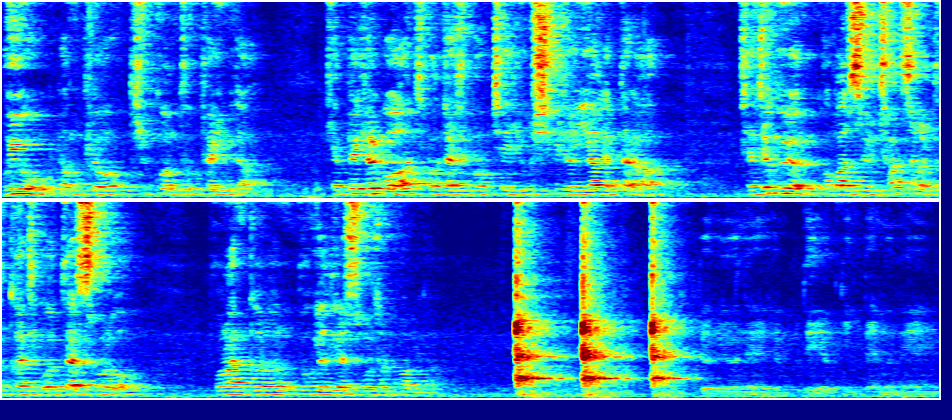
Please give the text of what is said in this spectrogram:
무효 0표, 기권 2표입니다. 개표 결과 지방자치법 제62조 2항에 따라 제적의원 과반수의 찬성을 득하지 못했으므로 본안건은 부결되었음을 선포합니다. 특별위원회 협의되었기 때문에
